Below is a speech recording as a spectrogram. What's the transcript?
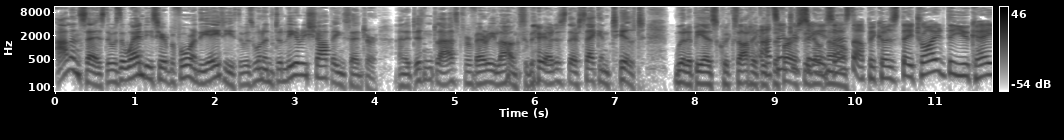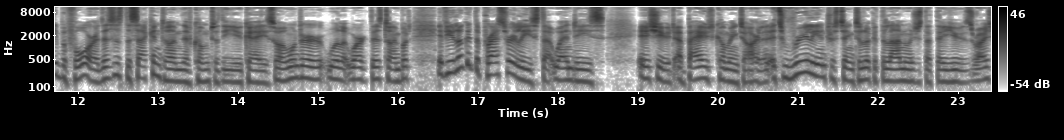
Alan says there was a Wendy's here before in the 80s. There was one in Dún Shopping Centre, and it didn't last for very long. So they are just their second tilt. Will it be as quixotic as the first? We don't know. Says that because they tried the UK before. This is the second time they've come to the UK, so I wonder will it work this time. But if you look at the press release that Wendy's issued about coming to Ireland, it's really interesting to look at the language that they use. Right?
